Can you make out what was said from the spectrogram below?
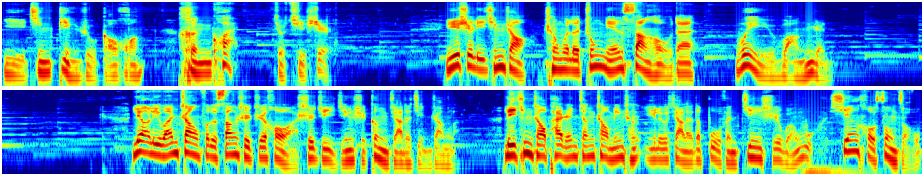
已经病入膏肓，很快就去世了。于是李清照成为了中年丧偶的未亡人。料理完丈夫的丧事之后啊，时局已经是更加的紧张了。李清照派人将赵明诚遗留下来的部分金石文物先后送走，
